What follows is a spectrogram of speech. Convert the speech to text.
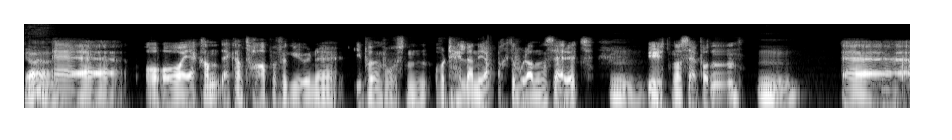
Ja, ja. Eh, og og jeg, kan, jeg kan ta på figurene på den posen og fortelle deg nøyaktig hvordan den ser ut, Mm. uten å se på den. Mm. Eh,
